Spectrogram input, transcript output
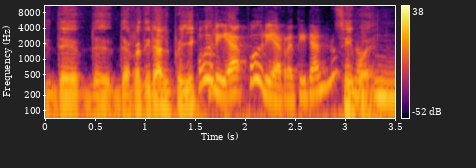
de, de- de retirar el proyecto? ¿Podría, ¿Podría retirarlo? Sí, No, puede, mm,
